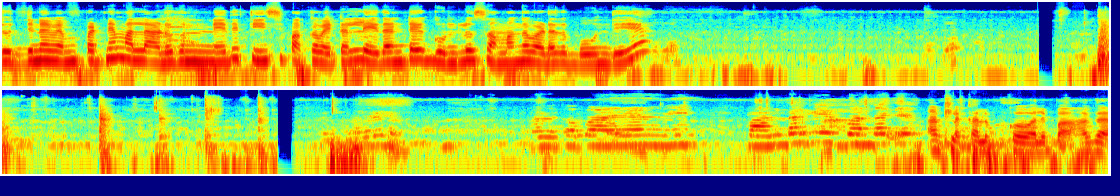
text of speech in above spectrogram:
దుద్దిన వెంపటనే మళ్ళీ అడుగునేది తీసి పక్క పెట్టాలి లేదంటే గుండ్లు సమంగా పడదు బూందీ. అట్లా కలుపుకోవాలి బాగా.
